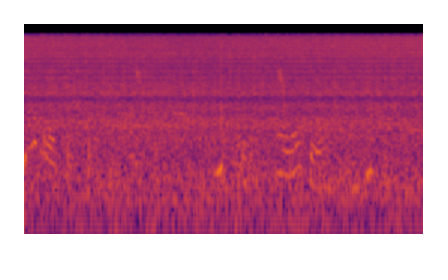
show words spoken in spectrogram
Вот он.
